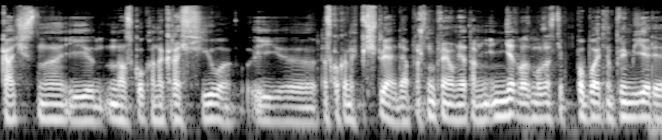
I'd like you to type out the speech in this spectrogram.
качественна и насколько она красива и э, насколько она впечатляет, да, потому что, например, у меня там нет возможности побывать на премьере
